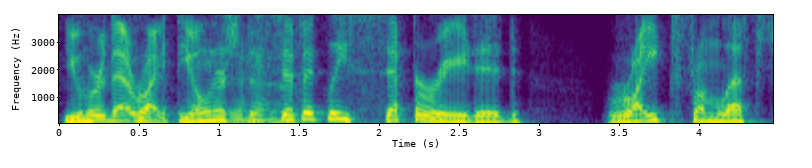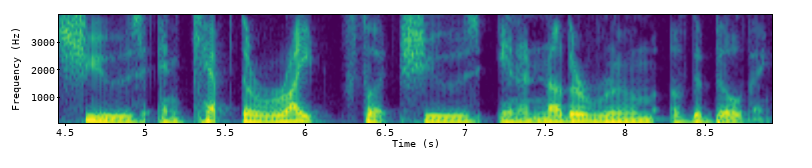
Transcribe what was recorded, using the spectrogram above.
You heard that right. The owner specifically separated right from left shoes and kept the right foot shoes in another room of the building.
